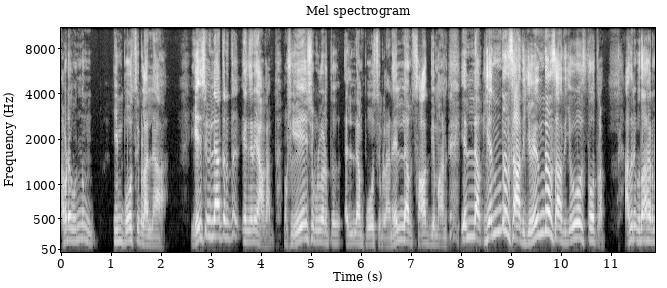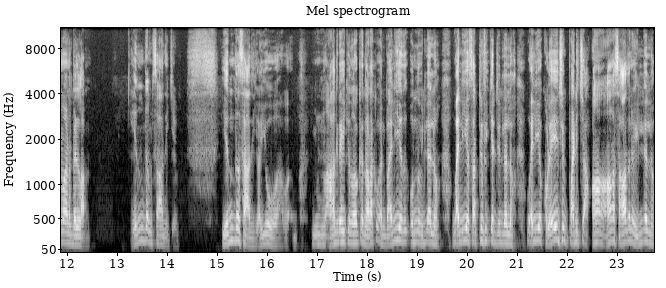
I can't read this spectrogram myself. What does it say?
അവിടെ ഒന്നും ഇമ്പോസിബിൾ അല്ല. യേശു ഇല്ലാത്തടത്ത് എങ്ങനെയാകാം? പക്ഷെ യേശു ഉള്ളിടത്ത് എല്ലാം പോസിബിളാണ് എല്ലാം സാധ്യമാണ്. എല്ലാം എന്തും സാധിക്കും. എന്തും സാധിക്കും. ഓ സ്തോത്രം. അതിന് ഉദാഹരണമാണ് വെള്ളം. എന്തും സാധിക്കും. എന്ത് സാധിക്കും? അയ്യോ ആഗ്രഹിക്കുന്നതൊക്കെ നടക്കുവാൻ വലിയത് ഒന്നുമില്ലല്ലോ. വലിയ സർട്ടിഫിക്കറ്റ് ഇല്ലല്ലോ. വലിയ കോളേജിൽ പഠിച്ച ആ ആ സാധനം ഇല്ലല്ലോ.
